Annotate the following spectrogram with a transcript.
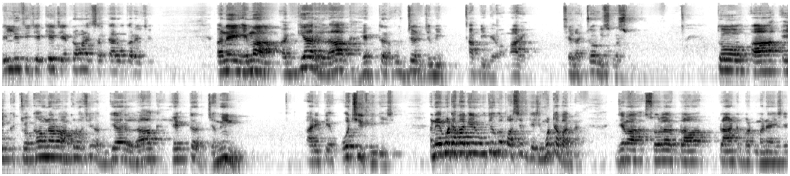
દિલ્હીથી જે કે એ પ્રમાણે સરકારો કરે છે. અને એમાં અગિયાર લાખ હેક્ટર ઉજ્જડ જમીન આપી દેવામાં આવી છેલ્લા ચોવીસ વર્ષમાં. તો આ એક ચોંકાવનારો આંકડો છે, અગિયાર લાખ હેક્ટર જમીન આ રીતે ઓછી થઈ ગઈ છે. અને મોટા ભાગે ઉદ્યોગો પાસે જ ગઈ છે, મોટા ભાગના. જેમાં સોલર પ્લાન્ટ બનાય છે.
